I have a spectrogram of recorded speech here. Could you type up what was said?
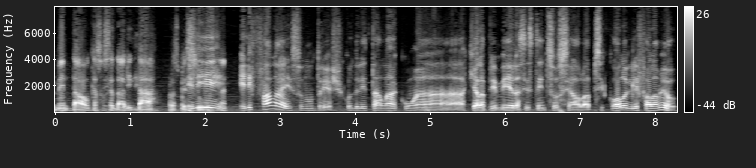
mental que a sociedade dá para as pessoas. Ele, né? ele fala isso num trecho, quando ele tá lá com a, aquela primeira assistente social lá, psicóloga, ele fala, meu,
